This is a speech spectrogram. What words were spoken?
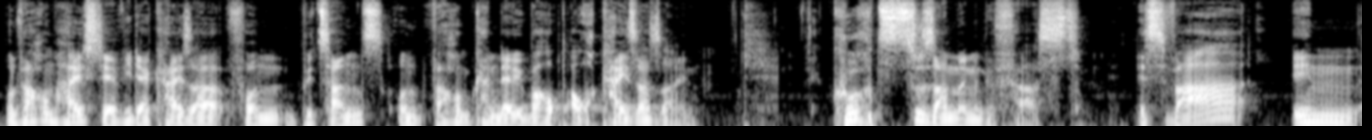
Und warum heißt er wie der Kaiser von Byzanz und warum kann der überhaupt auch Kaiser sein? Kurz zusammengefasst. Es war in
